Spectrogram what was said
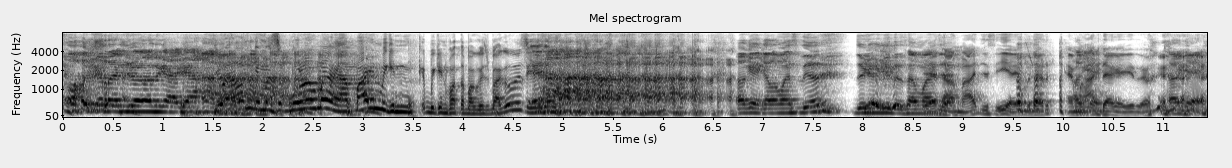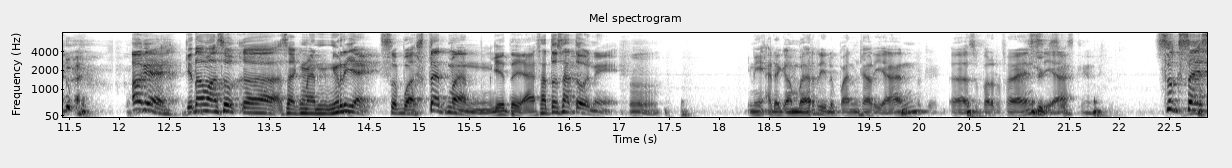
oh keren jualan kagak. jualan cuma 10 mah ngapain bikin bikin foto bagus-bagus gitu. Oke kalau Mas Dion juga gitu sama Ya, aja. sama aja sih, iya benar. Emang Oke. ada kayak gitu. Oke. Oke, kita masuk ke segmen ngeriak sebuah statement gitu ya. Satu-satu nih. Hmm. Ini ada gambar di depan kalian, eh, Super Friends ya. Sukses kan. Sukses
